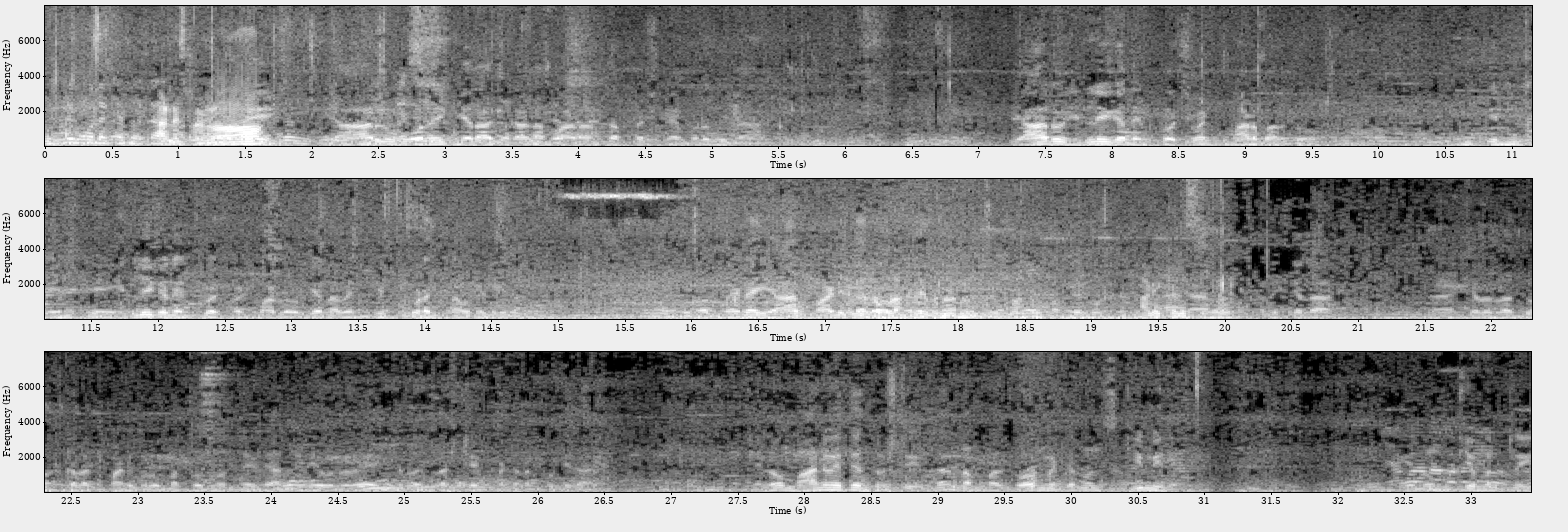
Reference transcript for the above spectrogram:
Muslim ಮೂಲಕ್ಕೆ ಸರ್ಕಾರ ಯಾರು ಓಲೈಕೆ ರಾಜಕಾರಣ ಮಾಡುವಂತ ಪ್ರಶ್ನೆ ಬರುವುದಿಲ್ಲ. ಯಾರು ಇಲ್ಲಿಗಲ್ ಎನ್ಕ್ರೋಚ್ಮೆಂಟ್ ಮಾಡಬಾರ್ದು? ಇಲ್ಲಿಗಲ್ ಎನ್ಕ್ರೋಚ್ಮೆಂಟ್ ಮಾಡೋರಿಗೆ ನಾವೇನ್ ಗಿಫ್ಟ್ ಕೊಡಕ್ಕೆ ನಾವು ರೆಡಿ ಇಲ್ಲ. ಅವ್ರ ಮೇಲೆ ಯಾರು ಮಾಡಿದಾರೋ ಅದಕ್ಕೆಲ್ಲ ಕೆಲವೆಲ್ಲ ದುಡ್ಡು ಕಲೆಕ್ಟ್ ಮಾಡಿದ್ರು ಮತ್ತೊಂದು ಅಂತ ಹೇಳಿ ಅಂಗಡಿಯವರೇ ಕೆಲವೆಲ್ಲ ಸ್ಟೇಟ್ಮೆಂಟ್ ಎಲ್ಲ ಕೊಟ್ಟಿದ್ದಾರೆ. ಕೆಲವು ಮಾನವೀಯತೆ ದೃಷ್ಟಿಯಿಂದ ನಮ್ಮ ಗೌರ್ಮೆಂಟ್ ಒಂದು ಸ್ಕೀಮ್ ಇದೆ. ಮುಖ್ಯಮಂತ್ರಿ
